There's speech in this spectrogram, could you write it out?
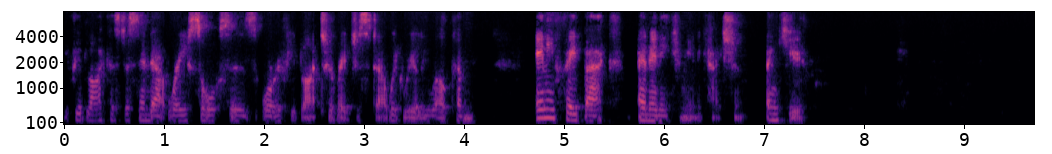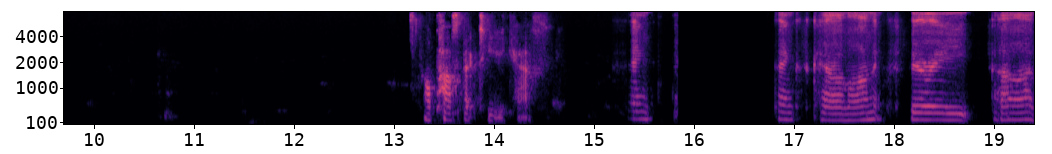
if you'd like us to send out resources or if you'd like to register, we'd really welcome any feedback and any communication. Thank you. I'll pass back to you, Kath. Thanks, thanks Caroline. It's very uh,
